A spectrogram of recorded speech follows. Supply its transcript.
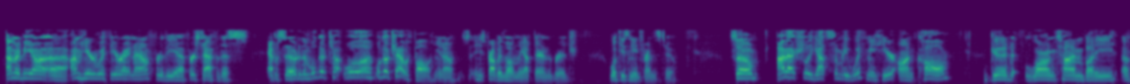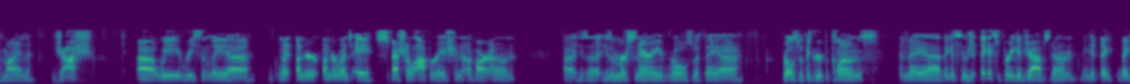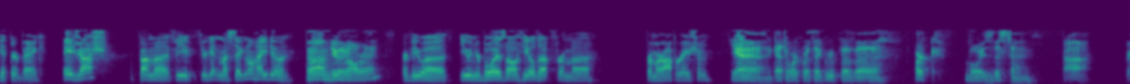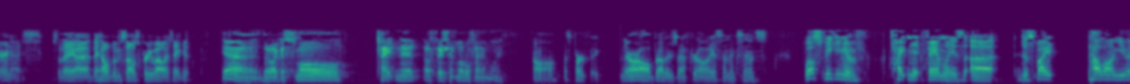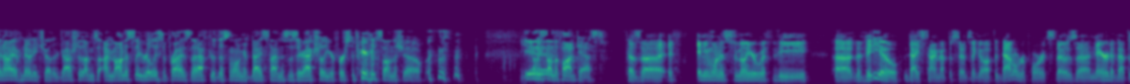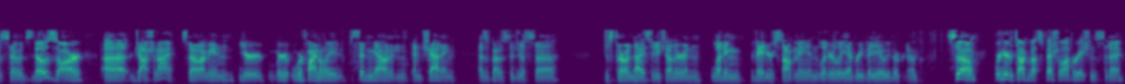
I'm gonna be uh, uh I'm here with you right now for the uh, first half of this episode, and then we'll go ch- we'll uh, we'll go chat with Paul. You know, he's probably lonely up there in the bridge. Wookiees need friends too. So I've actually got somebody with me here on call. Good longtime buddy of mine, Josh. Uh, we recently uh, went under underwent a special operation of our own. Uh, he's a he's a mercenary, rolls with a uh, rolls with a group of clones and they uh, they get some they get some pretty good jobs done. They get they they get their bank. Hey Josh, if I'm uh, if you if you're getting my signal, how you doing? Uh, I'm doing all right. Are you uh you and your boys all healed up from uh from our operation? Yeah, I got to work with a group of uh ARC boys this time. Ah, very nice. So they uh they held themselves pretty well, I take it. Yeah, they're like a small, tight knit, efficient little family. Oh, that's perfect. They're all brothers after all. I guess that makes sense. Well, speaking of tight knit families, uh, despite how long you and I have known each other, Josh, I'm I'm honestly really surprised that after this long of dice time, this is your, actually your first appearance on the show. yeah. At least on the podcast, because uh, if anyone is familiar with the uh, the video dice time episodes that go up, the battle reports, those uh, narrative episodes, those are uh, Josh and I. So I mean, you're we're we're finally sitting down and, and chatting as opposed to just uh just throwing dice at each other and letting Vader stomp me in literally every video we've ever done. So we're here to talk about special operations today.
